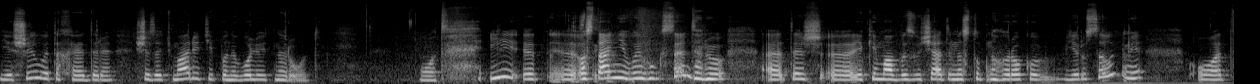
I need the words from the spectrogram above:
єшиви та хедери, що затьмарюють і поневолюють народ. От. І е, е, Фантастика. останній вигук Седеру, е, теж, який мав би звучати наступного року в Єрусалимі, От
